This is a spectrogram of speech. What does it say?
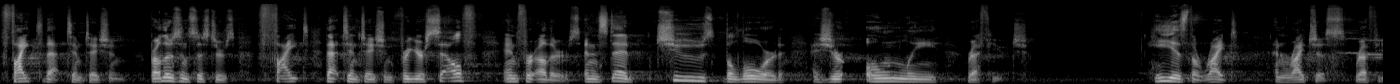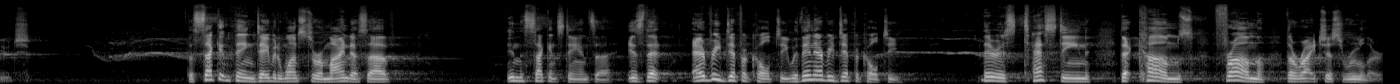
Fight that temptation. Brothers and sisters, fight that temptation for yourself and for others, and instead choose the Lord as your only refuge. He is the right and righteous refuge. The second thing David wants to remind us of in the second stanza is that every difficulty, within every difficulty, there is testing that comes from the righteous ruler.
